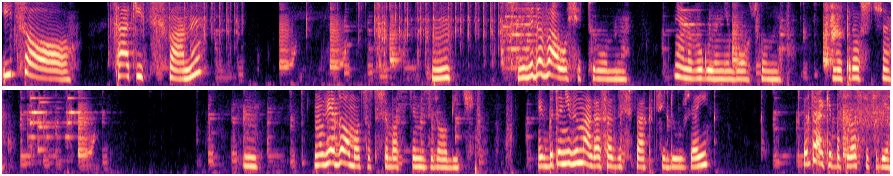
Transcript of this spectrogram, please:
i co? Taki cwany? Hmm. Nie wydawało się trudne. Nie no, w ogóle nie było trudne. Najprostsze. Hmm. No wiadomo, co trzeba z tym zrobić. Jakby to nie wymaga satysfakcji dużej. Tylko takie po prostu sobie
